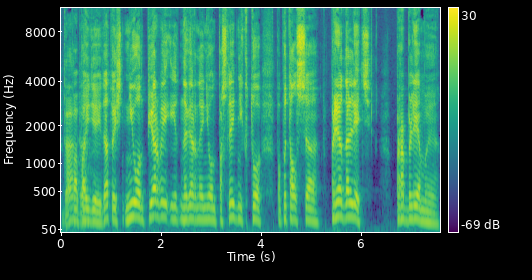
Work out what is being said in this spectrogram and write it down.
Да, по, да. по идее, да, то есть не он первый и, наверное, не он последний, кто попытался преодолеть проблемы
